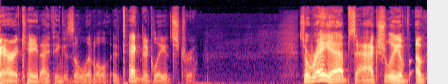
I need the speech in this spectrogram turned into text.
barricade, I think is a little. Technically, it's true. So Ray Epps actually of, of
